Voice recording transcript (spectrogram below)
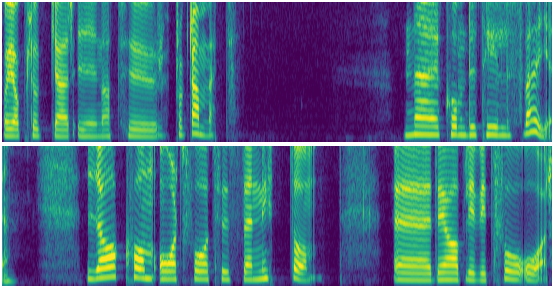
och jag pluggar i naturprogrammet. När kom du till Sverige? Jag kom år 2019. Eh, det har blivit två år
